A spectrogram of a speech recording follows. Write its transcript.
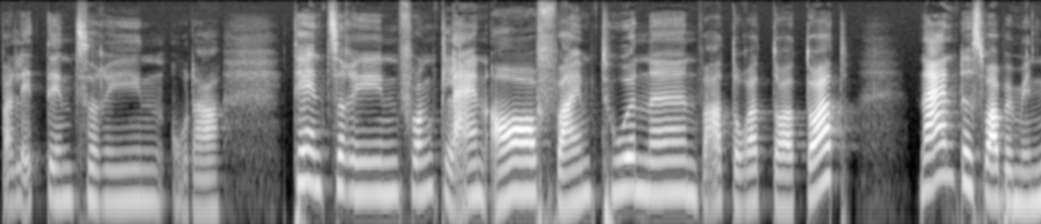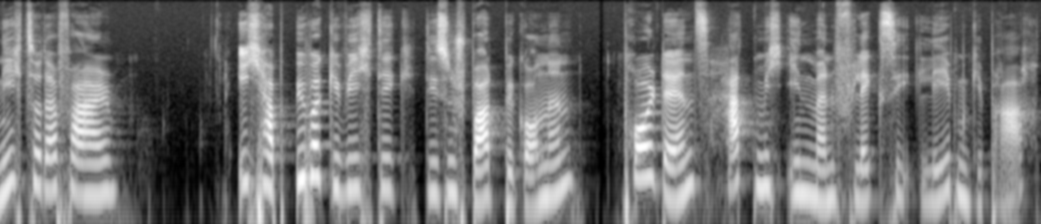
Balletttänzerin oder Tänzerin von klein auf, war im Turnen, war dort, dort, dort. Nein, das war bei mir nicht so der Fall. Ich habe übergewichtig diesen Sport begonnen. Pole Dance hat mich in mein Flexi-Leben gebracht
